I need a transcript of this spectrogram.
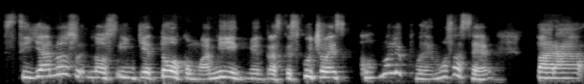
si ya nos, nos inquietó, como a mí, mientras te escucho, es cómo le podemos hacer para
